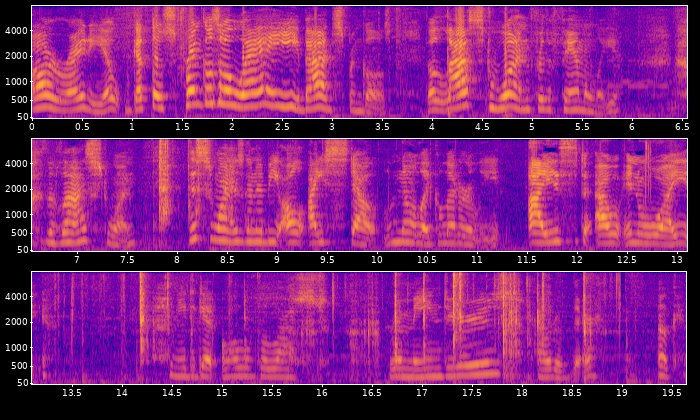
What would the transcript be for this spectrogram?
Alrighty, yo, get those sprinkles away! Bad sprinkles. The last one for the family. The last one. This one is gonna be all iced out. No, like literally iced out in white. I need to get all of the last remainders out of there. Okay.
